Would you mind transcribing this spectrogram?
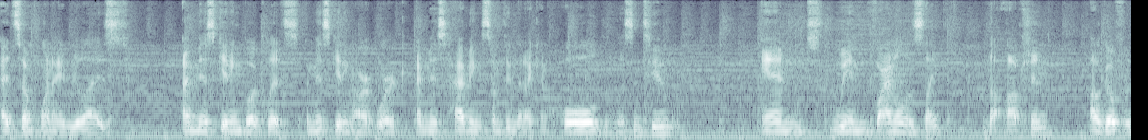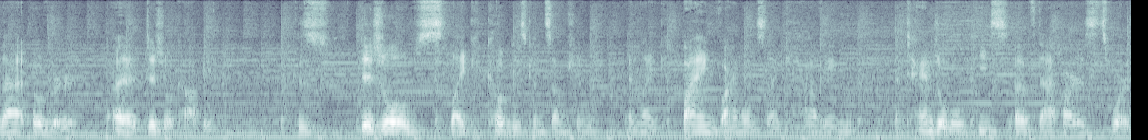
at some point I realized I miss getting booklets, I miss getting artwork, I miss having something that I can hold and listen to. And when vinyl is like the option, I'll go for that over a digital copy because digital's like copious consumption and like buying vinyl is like having a tangible piece of that artist's work.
